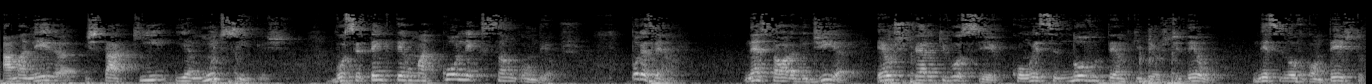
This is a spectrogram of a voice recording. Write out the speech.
A maneira está aqui e é muito simples. Você tem que ter uma conexão com Deus. Por exemplo, nesta hora do dia, eu espero que você, com esse novo tempo que Deus te deu, nesse novo contexto,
